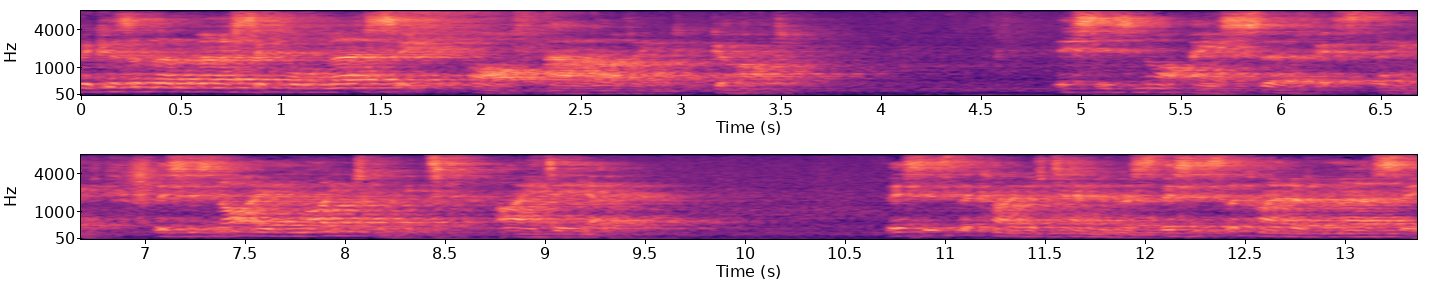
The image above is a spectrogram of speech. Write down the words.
because of the merciful mercy of our loving God. This is not a surface thing. This is not a lightweight idea. This is the kind of tenderness, this is the kind of mercy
